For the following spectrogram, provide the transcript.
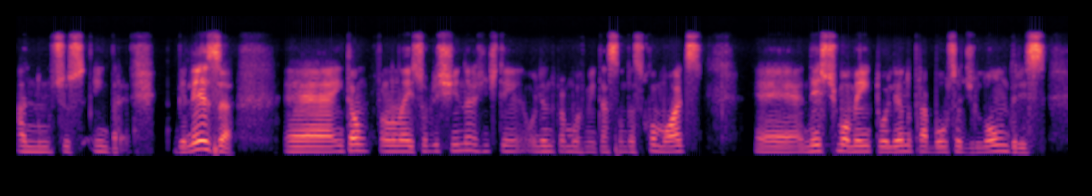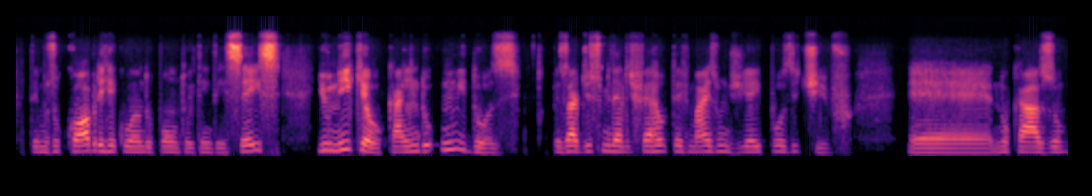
anúncios em breve. Beleza? É, então, falando aí sobre China, a gente tem, olhando para a movimentação das commodities, é, neste momento, olhando para a Bolsa de Londres, temos o cobre recuando 0,86 e o níquel caindo 1,12. Apesar disso, o minério de ferro teve mais um dia aí positivo. É, no caso,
